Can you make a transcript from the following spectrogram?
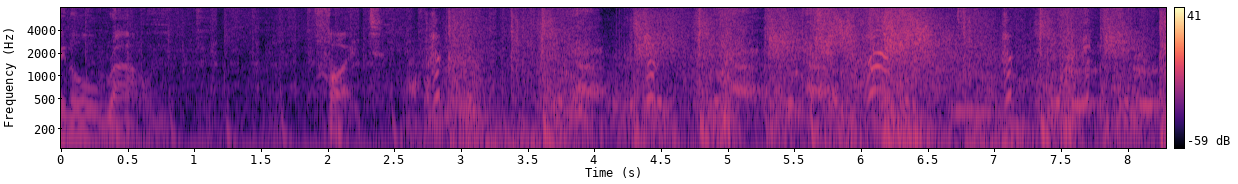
Final round. Fight.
